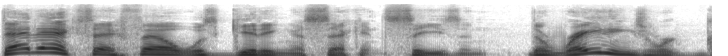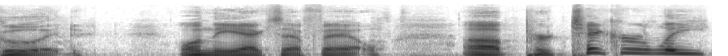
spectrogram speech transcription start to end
that XFL was getting a second season. The ratings were good on the XFL, uh, particularly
